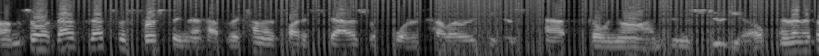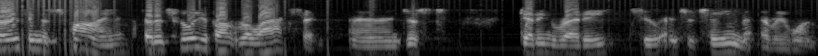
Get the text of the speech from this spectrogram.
Um, so that, that's the first thing that happens. I kind of try to status report of how everything is going on in the studio. And then if everything is fine, then it's really about relaxing and just getting ready to entertain everyone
